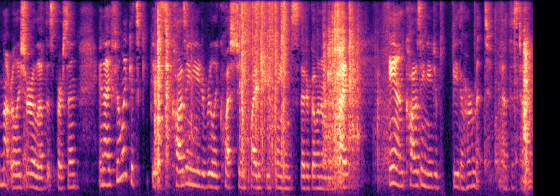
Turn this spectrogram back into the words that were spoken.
I'm not really sure I love this person. And I feel like it's it's causing you to really question quite a few things that are going on in your life and causing you to be the hermit at this time.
